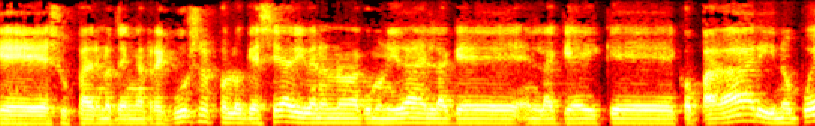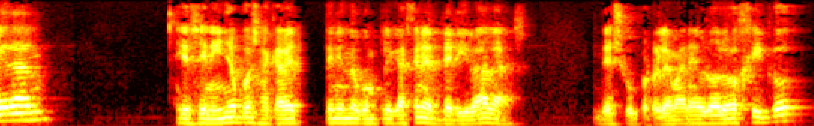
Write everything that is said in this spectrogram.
que sus padres no tengan recursos, por lo que sea, viven en una comunidad en la que, en la que hay que copagar y no puedan, y ese niño pues acabe teniendo complicaciones derivadas de su problema neurológico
